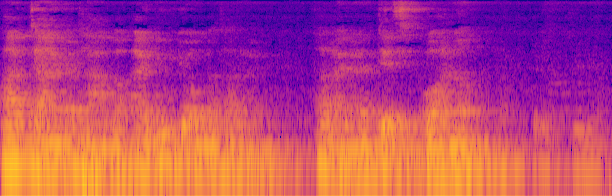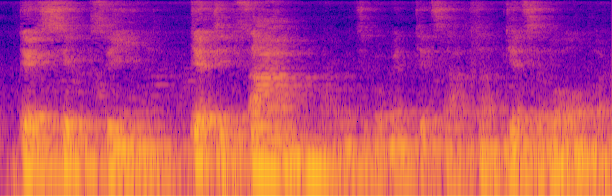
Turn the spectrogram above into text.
พระอาจารย์ก็ถามว่าอายุโยมมาเท่าไหร่เท่าไหร่นะเจ็ดสิบกว่าเนาะเจ็ดสิบสี่เจ็ดสิบสาม มันจะเป็นเจ็ดสามสามเจ็ดสมองก่อน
